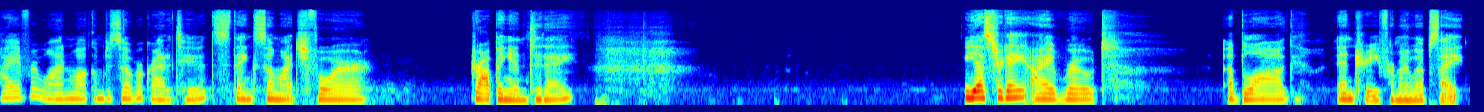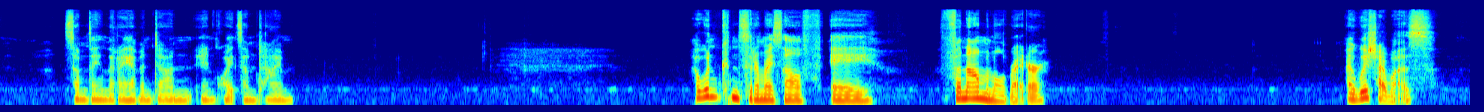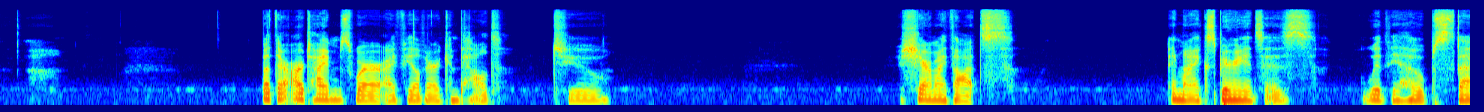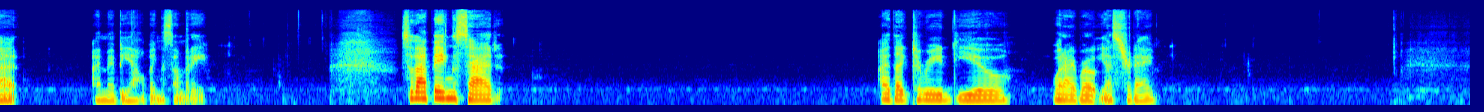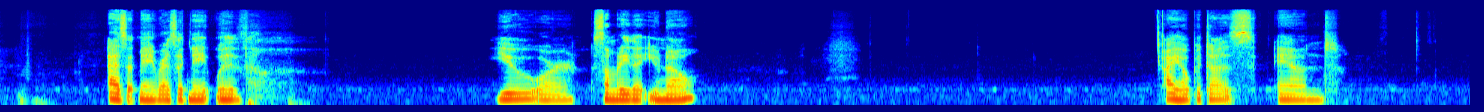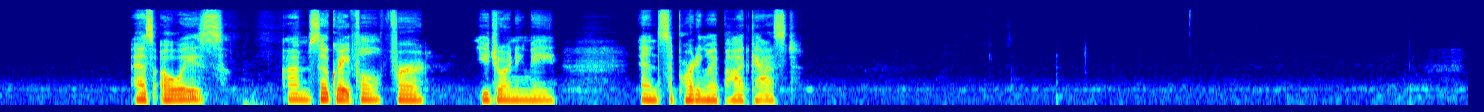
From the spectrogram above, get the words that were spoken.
Hi, everyone. Welcome to Sober Gratitudes. Thanks so much for dropping in today. Yesterday, I wrote a blog entry for my website, something that I haven't done in quite some time. I wouldn't consider myself a phenomenal writer. I wish I was. But there are times where I feel very compelled to share my thoughts and my experiences with the hopes that I may be helping somebody. So, that being said, I'd like to read you what I wrote yesterday. As it may resonate with you or somebody that you know. I hope it does. And as always, I'm so grateful for you joining me and supporting my podcast.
